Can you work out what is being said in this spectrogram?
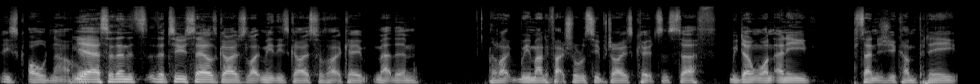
he's old now. Yeah. so then the, the two sales guys like meet these guys. So I was like, okay, met them. They're like, we manufacture all the Superdry's coats and stuff. We don't want any percentage of your company.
